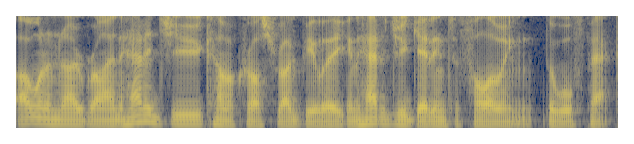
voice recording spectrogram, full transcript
I want to know, Bryan, how did you come across rugby league, and how did you get into following the Wolfpack?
